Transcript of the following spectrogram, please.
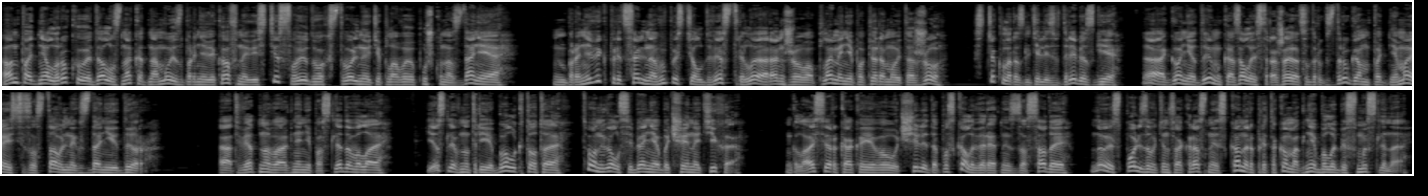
Он поднял руку и дал знак одному из броневиков навести свою двухствольную тепловую пушку на здание. Броневик прицельно выпустил две стрелы оранжевого пламени по первому этажу, стекла разлетелись в дребезги, а огонь и дым, казалось, сражаются друг с другом, поднимаясь из оставленных в здании дыр. Ответного огня не последовало. Если внутри был кто-то, то он вел себя необычайно тихо. Глассер, как и его учили, допускал вероятность засады, но использовать инфракрасный сканер при таком огне было бессмысленно.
